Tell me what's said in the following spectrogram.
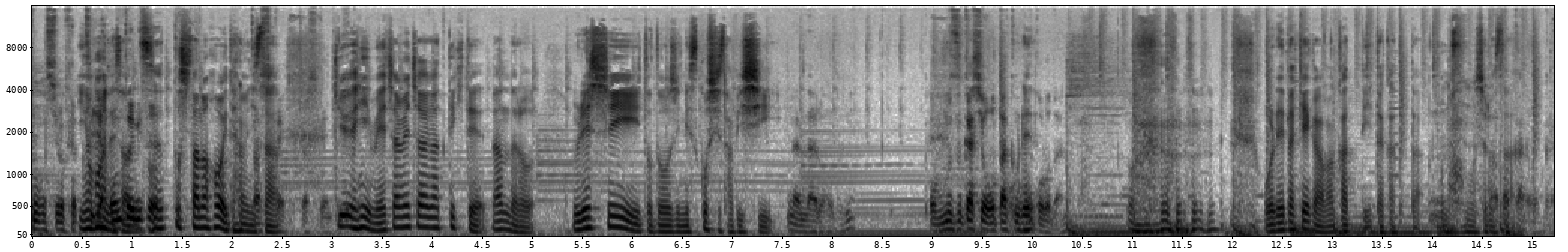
面白かった。今までさずっと下の方いたのにさ急にめちゃめちゃ上がってきてなんだろう嬉しいと同時に少し寂しい。ななるほどね。難しいオタク心だね。俺だけが分かっていたかったこの面白わさかるわかる。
